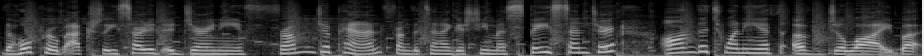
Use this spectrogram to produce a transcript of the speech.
the Hope probe actually started a journey from Japan, from the Tanegashima Space Center on the 20th of July. But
